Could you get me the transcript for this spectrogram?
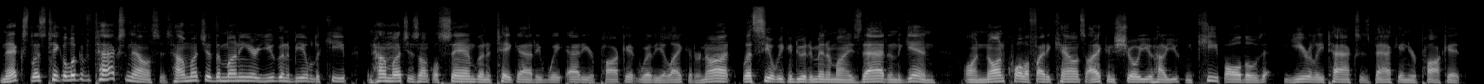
Next, let's take a look at the tax analysis. How much of the money are you going to be able to keep, and how much is Uncle Sam going to take out of, out of your pocket, whether you like it or not? Let's see what we can do to minimize that. And again, on non qualified accounts, I can show you how you can keep all those yearly taxes back in your pocket,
